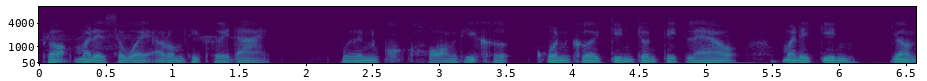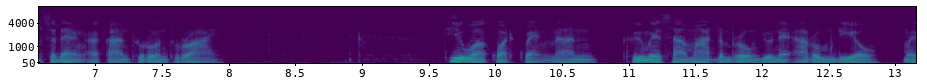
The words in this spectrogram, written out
เพราะไม่ได้สวยอารมณ์ที่เคยได้ เหมือนของที่คนเคยกินจนติดแล้ว ไม่ได้กินย่อมแสดงอาการทุรนทุราย ที่ว่ากวัดแกว่งนั้น คือไม่สามารถดำรงอยู่ในอารมณ์เดียว ไม่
